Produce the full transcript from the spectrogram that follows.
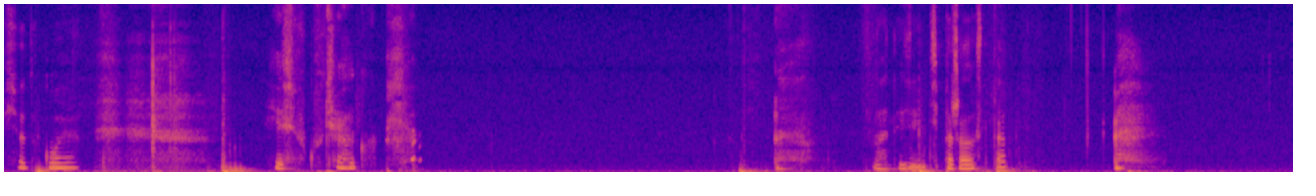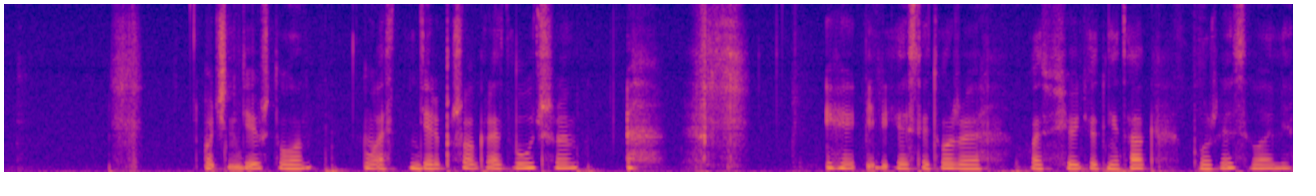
все такое. Если включают вообще. Ладно, извините, пожалуйста. Очень надеюсь, что у вас неделя прошла гораздо лучше. И, или если тоже у вас все идет не так, боже, с вами.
